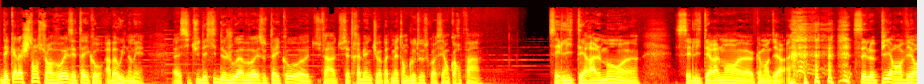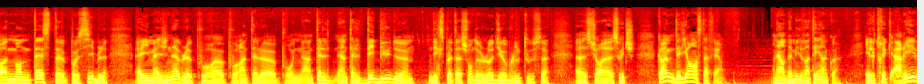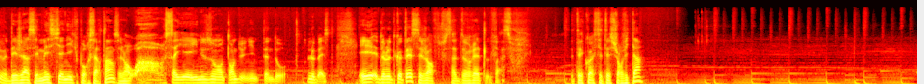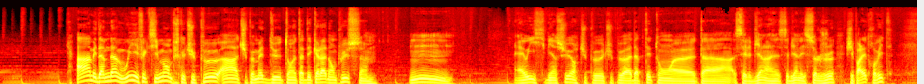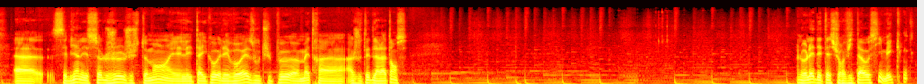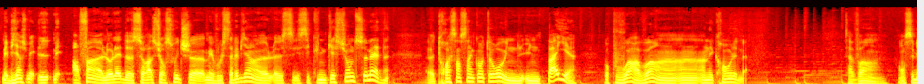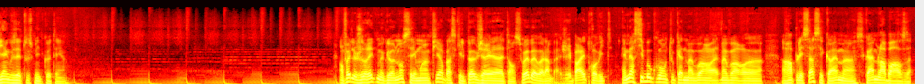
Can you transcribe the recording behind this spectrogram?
Décalage son sur Voez et Taiko. Ah bah oui, non mais euh, si tu décides de jouer à Voez ou Taiko, euh, tu, sais très bien que tu vas pas te mettre en Bluetooth quoi. C'est encore, enfin, c'est littéralement, euh, c'est littéralement, comment dire, c'est le pire environnement de test possible, imaginable pour pour un tel pour une, un tel un tel début de d'exploitation de l'audio Bluetooth sur Switch. Quand même délirant cette affaire. On est en 2021 quoi. Et le truc arrive, déjà c'est messianique pour certains, c'est genre waouh, ça y est, ils nous ont entendu Nintendo, le best. Et de l'autre côté, c'est genre ça devrait être. c'était quoi C'était sur Vita? Ah, mais dame dame, oui, effectivement, puisque tu peux, ah, tu peux mettre du, ton, ta décalade en plus. Hmm. Eh oui, bien sûr, tu peux, tu peux adapter ton, euh, c'est bien, c'est bien les seuls jeux. J'ai parlé trop vite. Euh, c'est bien les seuls jeux justement, et les Taiko et les Voez où tu peux euh, mettre ajouter de la latence. L'OLED était sur Vita aussi, mais, mais bien, mais, mais enfin, l'OLED sera sur Switch, euh, mais vous le savez bien, euh, c'est qu'une question de semaine. 350 euros, une, paille pour pouvoir avoir un, écran OLED. Bah, ça va, hein. on sait bien que vous êtes tous mis de côté. Hein. En fait, le jeu de rythme, globalement, c'est les moins pires parce qu'ils peuvent gérer la latence. Ouais, bah voilà, j'ai parlé trop vite. Et merci beaucoup, en tout cas, de m'avoir, euh, rappelé ça. C'est quand même, euh, quand même la base.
